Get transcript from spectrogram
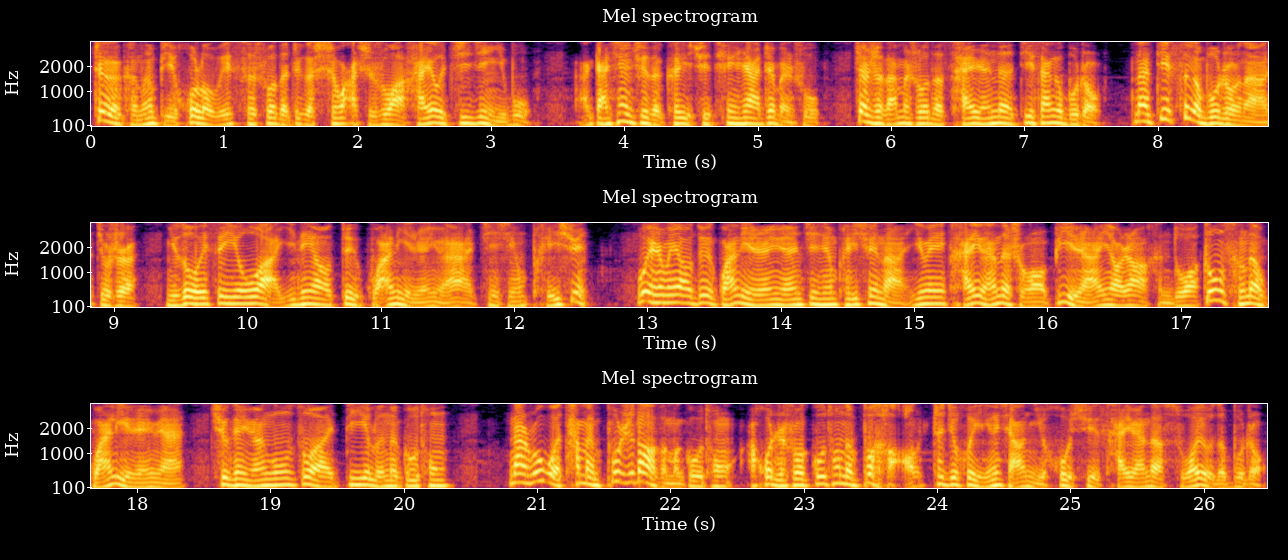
这个可能比霍洛维茨说的这个实话实说啊还要激进一步啊！感兴趣的可以去听一下这本书。这是咱们说的裁人的第三个步骤。那第四个步骤呢，就是你作为 CEO 啊，一定要对管理人员啊进行培训。为什么要对管理人员进行培训呢？因为裁员的时候，必然要让很多中层的管理人员去跟员工做第一轮的沟通。那如果他们不知道怎么沟通啊，或者说沟通的不好，这就会影响你后续裁员的所有的步骤。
